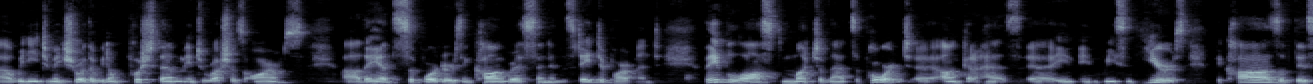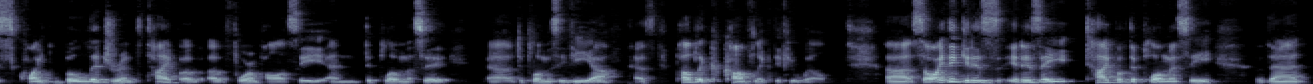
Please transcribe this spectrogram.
Uh, we need to make sure that we don't push them into Russia's arms. Uh, they had supporters in Congress and in the State Department. They've lost much of that support uh, Ankara has uh, in, in, recent years because of this quite belligerent type of, of foreign policy and diplomacy, uh, diplomacy via public conflict, if you will. Uh, so I think it is it is a type of diplomacy that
